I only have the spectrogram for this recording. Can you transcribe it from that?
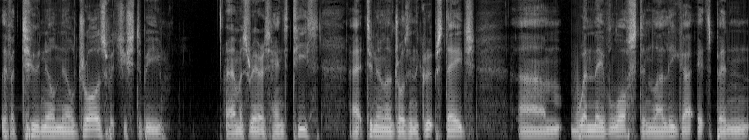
they've had two nil nil draws, which used to be um, as rare as hen's teeth. Uh, two nil nil draws in the group stage. Um, when they've lost in La Liga, it's been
